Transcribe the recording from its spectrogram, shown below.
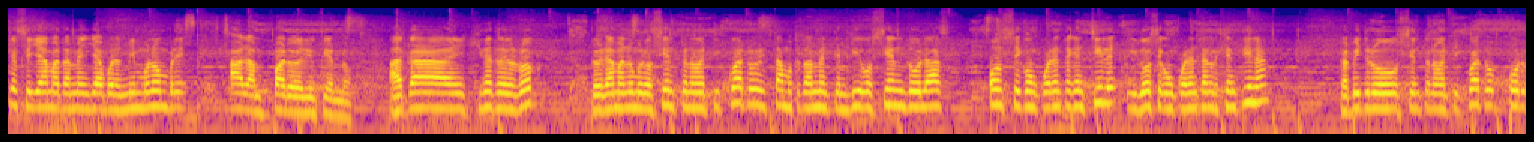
que se llama también ya por el mismo nombre, Al Amparo del Infierno. Acá en Ginata del Rock, programa número 194, estamos totalmente en vivo, siendo las 11.40 aquí en Chile y 12.40 en Argentina. Capítulo 194 por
